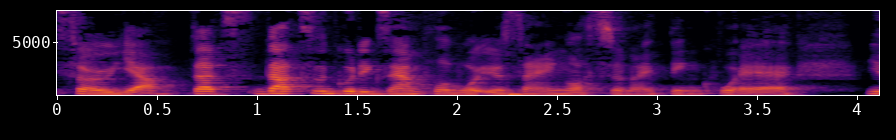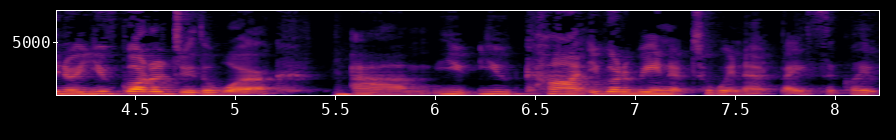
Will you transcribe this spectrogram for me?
So yeah, that's, that's a good example of what you're saying, Austin, I think, where, you know, you've got to do the work. Um, you, you can't, you've got to be in it to win it, basically.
